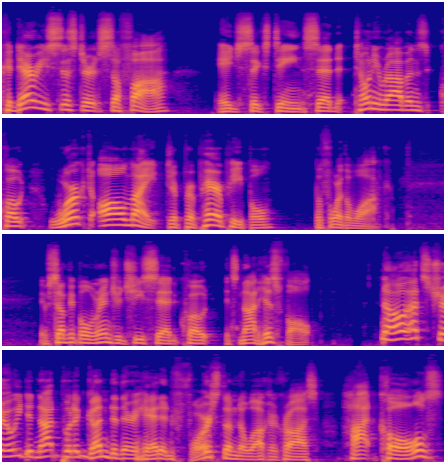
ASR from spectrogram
Kaderi's sister Safa age 16, said Tony Robbins, quote, worked all night to prepare people before the walk. If some people were injured, she said, quote, it's not his fault. No, that's true. He did not put a gun to their head and force them to walk across hot coals.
